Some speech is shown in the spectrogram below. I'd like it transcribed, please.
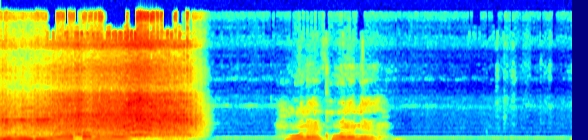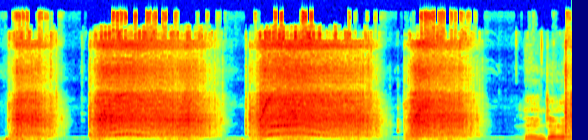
วิ่งอยู่ดีนะครับปรับลงมาโหน่ากลัวนะเนี่ยแรงจังอะ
